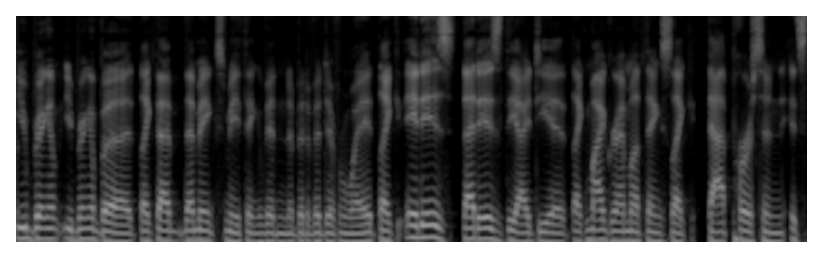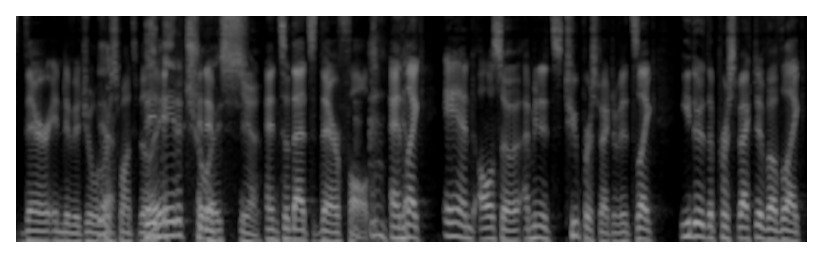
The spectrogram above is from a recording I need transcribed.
you bring up you bring up a like that that makes me think of it in a bit of a different way like it is that is the idea like my grandma thinks like that person it's their individual Yeah. responsibility They made a And if- choice. Yeah. and so that's their fault and like and also i mean it's two perspective it's like either the perspective of like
